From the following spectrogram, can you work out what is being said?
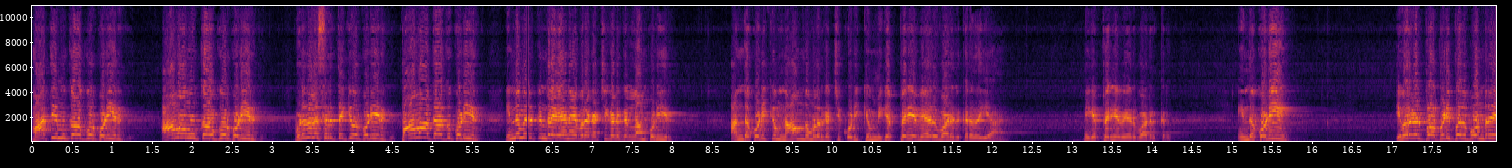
மதிமுகவுக்கு ஒரு கொடி இருக்கு அமமுகவுக்கு ஒரு கொடி இருக்கு விடுதலை சிறுத்தைக்கு ஒரு கொடி இருக்கு பாமகவுக்கு கொடி இருக்கு இன்னும் இருக்கின்ற ஏனைய பிற கட்சிகளுக்கு எல்லாம் கொடி இருக்கு அந்த கொடிக்கும் நாம் தமிழர் கட்சி கொடிக்கும் மிகப்பெரிய வேறுபாடு இருக்கிறது ஐயா மிகப்பெரிய வேறுபாடு இருக்கிறது இந்த கொடி இவர்கள் பிடிப்பது போன்று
